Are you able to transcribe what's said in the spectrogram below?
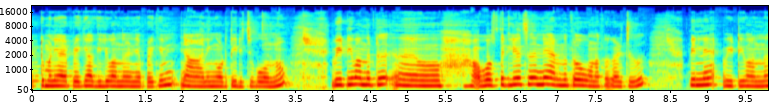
എട്ട് മണി ആയപ്പോഴേക്കും അഖിൽ വന്നു കഴിഞ്ഞപ്പോഴേക്കും ഞാനിങ്ങോട്ട് തിരിച്ചു പോന്നു. വീട്ടിൽ വന്നിട്ട് ഹോസ്പിറ്റലിൽ വെച്ച് തന്നെയായിരുന്നു കേട്ടോ ഊണൊക്കെ കഴിച്ചത്. പിന്നെ വീട്ടിൽ വന്ന്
